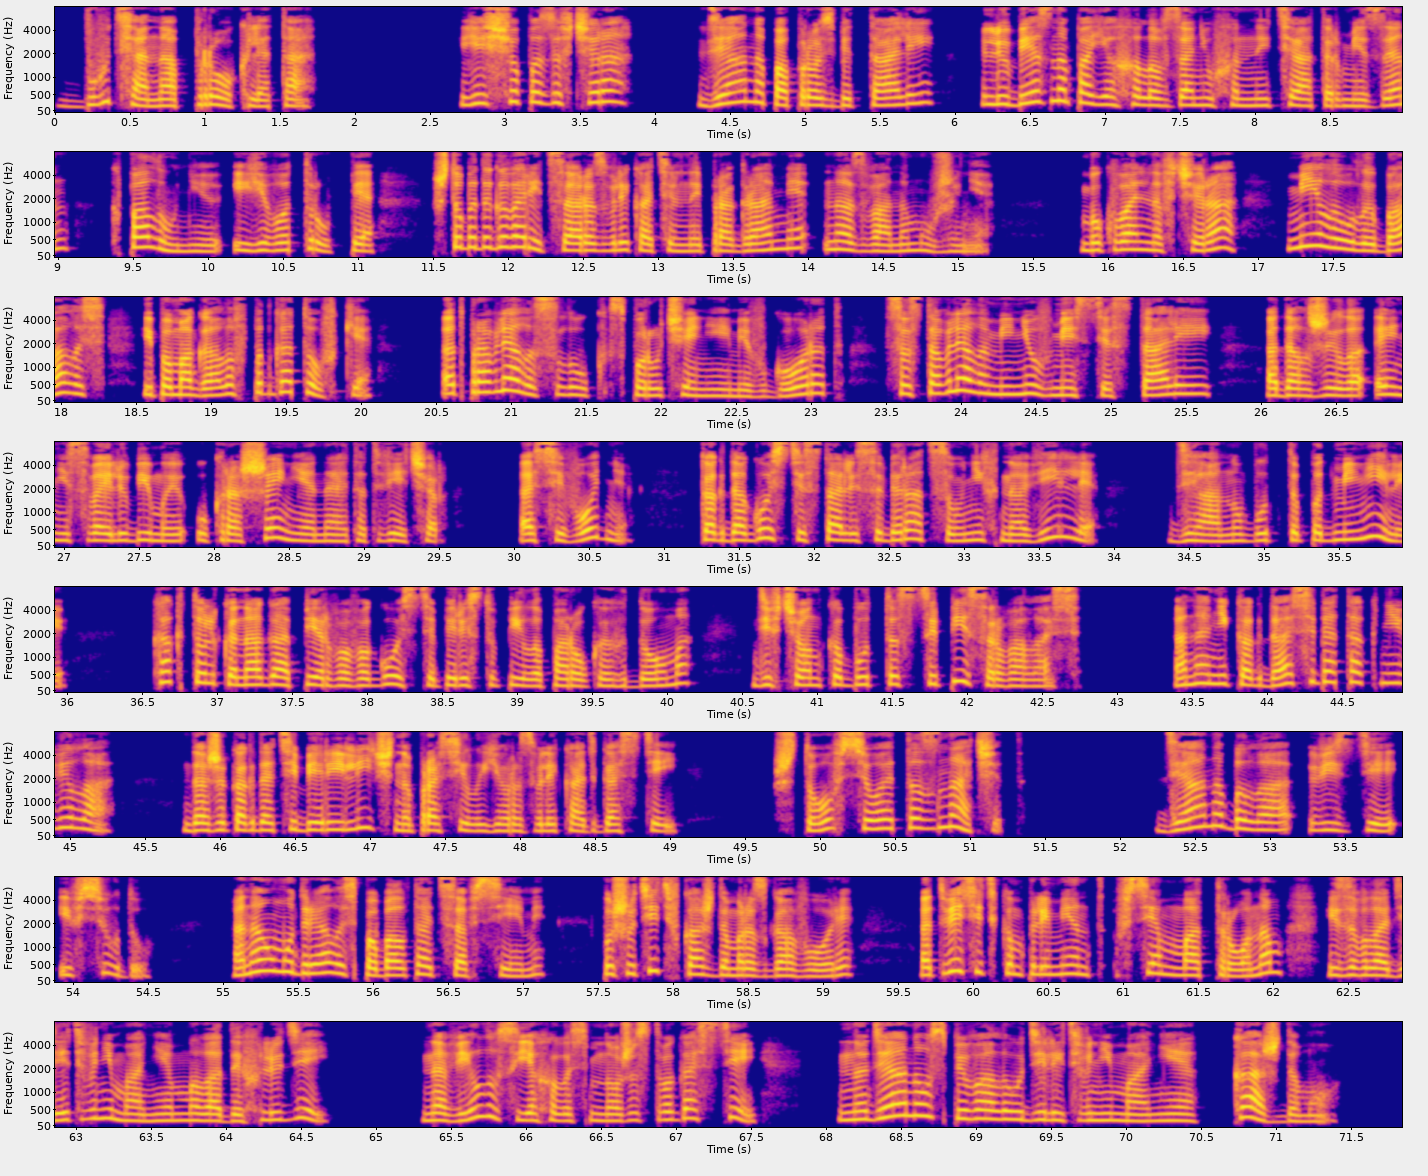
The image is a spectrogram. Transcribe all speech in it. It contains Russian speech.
Будь она проклята! Еще позавчера Диана по просьбе Талии любезно поехала в занюханный театр Мизен к Полунию и его труппе — чтобы договориться о развлекательной программе на званом ужине. Буквально вчера Мила улыбалась и помогала в подготовке, отправляла слуг с поручениями в город, составляла меню вместе с Талией, одолжила Энни свои любимые украшения на этот вечер. А сегодня, когда гости стали собираться у них на вилле, Диану будто подменили. Как только нога первого гостя переступила порог их дома, Девчонка будто с цепи сорвалась. Она никогда себя так не вела, даже когда Тиберий лично просил ее развлекать гостей. Что все это значит? Диана была везде и всюду. Она умудрялась поболтать со всеми, пошутить в каждом разговоре, отвесить комплимент всем матронам и завладеть вниманием молодых людей. На виллу съехалось множество гостей — но Диана успевала уделить внимание каждому.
